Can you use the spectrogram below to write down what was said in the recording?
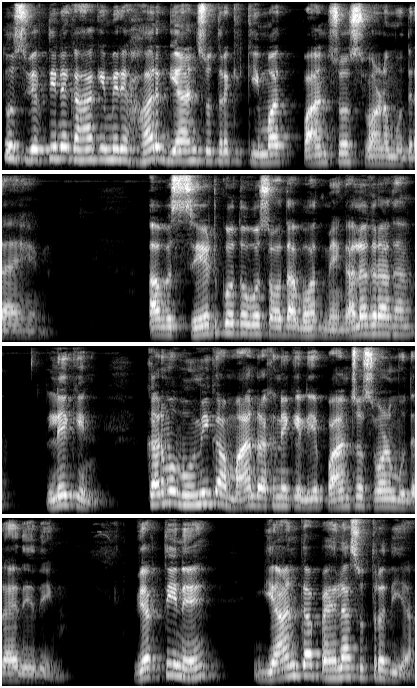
तो उस व्यक्ति ने कहा कि मेरे हर ज्ञान सूत्र की कीमत 500 स्वर्ण मुद्राएँ हैं। अब सेठ को तो वो सौदा बहुत महँगा लग रहा था, लेकिन कर्म भूमि का मान रखने के लिए 500 स्वर्ण मुद्राएँ दे दी। व्यक्ति ने ज्ञान का पहला सूत्र दिया।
